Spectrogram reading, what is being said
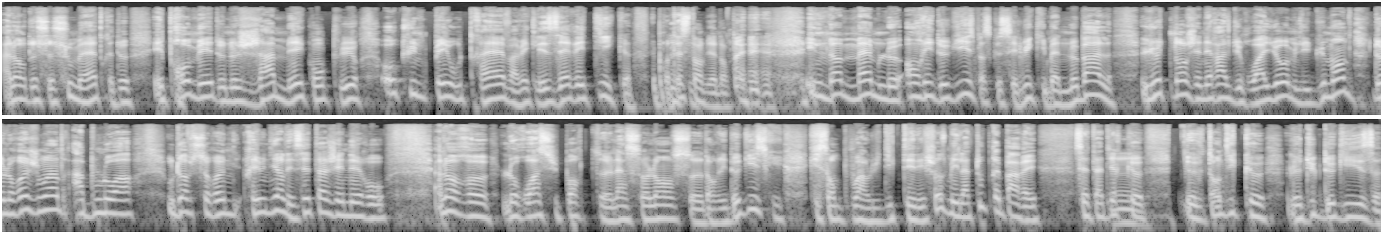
alors de se soumettre et, de, et promet de ne jamais conclure aucune paix ou trêve avec les hérétiques, les protestants bien entendu. Il nomme même le Henri de Guise, parce que c'est lui qui mène le bal, lieutenant général du royaume, il lui demande de le rejoindre à Blois, où doivent se réunir les états généraux. Alors euh, le roi supporte l'insolence d'Henri de Guise, qui, qui, semble pouvoir lui dicter les choses, mais il a tout préparé. C'est-à-dire mmh. que, euh, tandis que le duc de Guise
